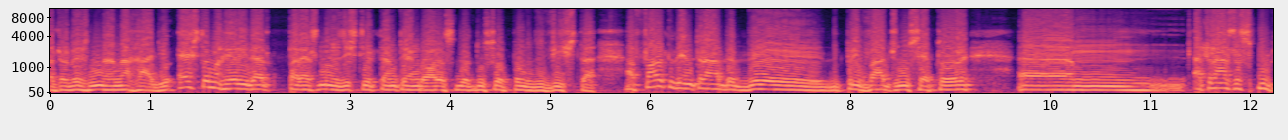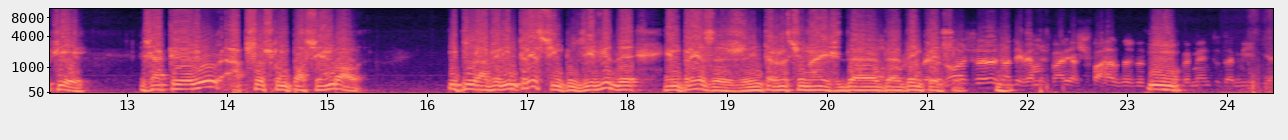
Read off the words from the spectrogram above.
através na, na, rádio. Esta é uma realidade que parece não existir tanto em Angola do, do seu ponto de vista a falta de entrada de, de privados no setor atrasa-se porquê? Já que há pessoas com posse em Angola. E poderá haver interesses, inclusive, de empresas internacionais da, da, da imprensa. Nós eh, já tivemos várias fases de hum. desenvolvimento hum. da mídia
